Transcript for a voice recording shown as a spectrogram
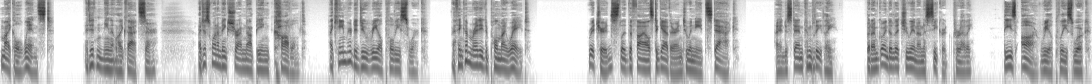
Michael winced. I didn't mean it like that, sir. I just want to make sure I'm not being coddled. I came here to do real police work. I think I'm ready to pull my weight. Richard slid the files together into a neat stack. I understand completely, but I'm going to let you in on a secret, Pirelli. These are real police work.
